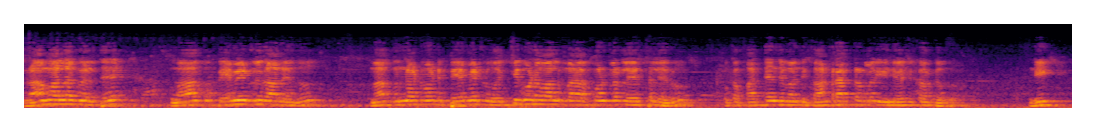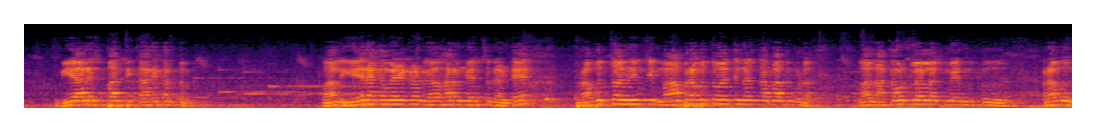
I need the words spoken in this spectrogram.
గ్రామాల్లోకి వెళ్తే మాకు పేమెంట్లు రాలేదు. మాకున్నటువంటి పేమెంట్లు వచ్చి కూడా వాళ్ళు మా అకౌంట్లలో వేస్తలేరు ఒక పద్దెనిమిది మంది కాంట్రాక్టర్లు ఈ నియోజకవర్గంలో. నీ బీఆర్ఎస్ పార్టీ కార్యకర్తలు. వాళ్ళు ఏ రకమైనటువంటి వ్యవహారం చేస్తున్నారంటే ప్రభుత్వం నుంచి మా ప్రభుత్వం వచ్చిన తర్వాత కూడా వాళ్ళ అకౌంట్లలో మేము ప్రభు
